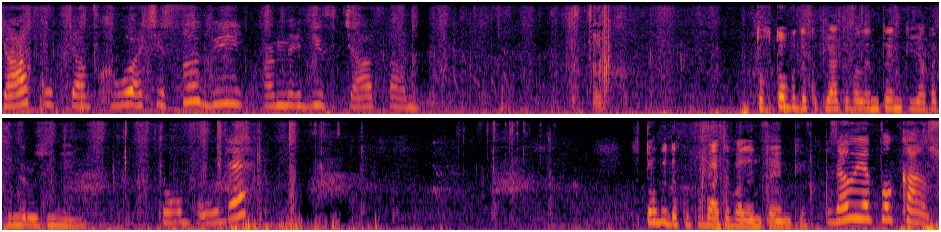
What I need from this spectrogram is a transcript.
Я купляв гроші собі, а не дівчатам. То хто буде купляти Валентинки, я так і не розумію. То буде Хто буде купувати Валентинки? зараз я покажу.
